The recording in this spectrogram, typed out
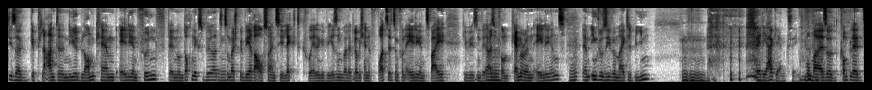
dieser geplante Neil Blomkamp Alien 5, der nun doch nichts wird, mhm. zum Beispiel wäre auch so ein Select-Quell gewesen, weil er, glaube ich, eine Fortsetzung von Alien 2 gewesen wäre, also mhm. also vom Cameron Aliens, mhm. ähm, inklusive Michael Bean. Hätte ich auch gern gesehen. Wo man also komplett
